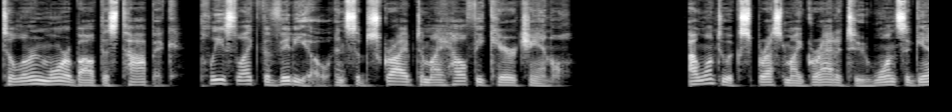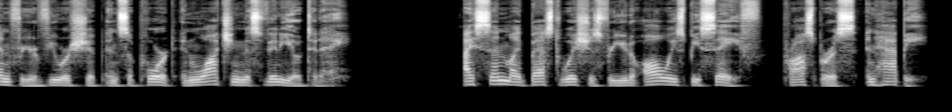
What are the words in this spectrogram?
To learn more about this topic, please like the video and subscribe to my Healthy Care channel. I want to express my gratitude once again for your viewership and support in watching this video today. I send my best wishes for you to always be safe, prosperous, and happy.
